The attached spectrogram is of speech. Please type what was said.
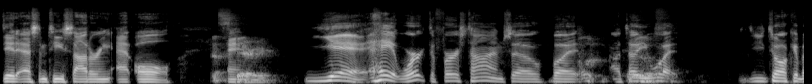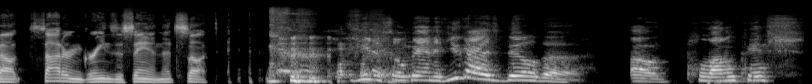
did SMT soldering at all. that's And- scary Yeah, hey, it worked the first time. So, but Oh, I'll tell you what. You talk about soldering grains of sand. That sucked. yeah, so man, if you guys build a a plunkish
